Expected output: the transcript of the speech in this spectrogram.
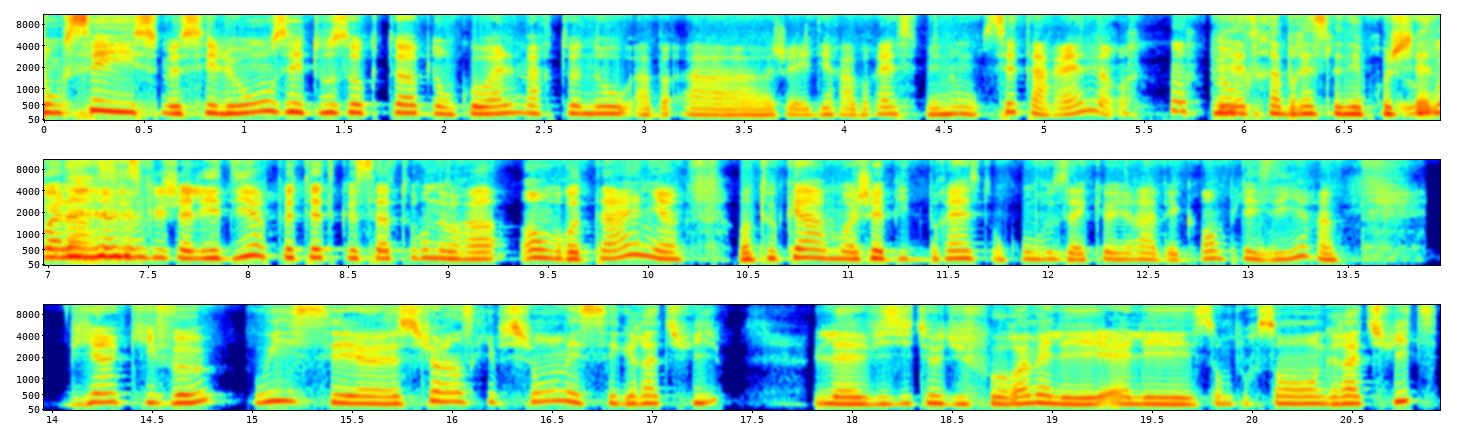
Donc séisme, c'est le 11 et 12 octobre, donc au Hall Marteneau, à, j'allais dire à Brest, mais non, c'est à Rennes. Peut-être à Brest l'année prochaine. Voilà, c'est ce que j'allais dire. Peut-être que ça tournera en Bretagne. En tout cas, moi j'habite Brest, donc on vous accueillera avec grand plaisir. Bien qui veut. Oui, c'est euh, sur inscription, mais c'est gratuit. La visite du forum, elle est, elle est 100% gratuite.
